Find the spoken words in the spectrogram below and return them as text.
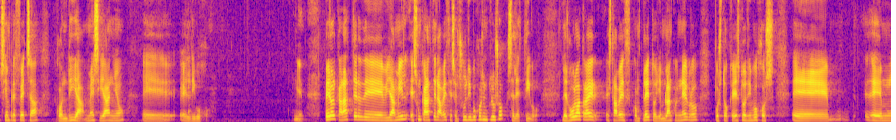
siempre fecha con día, mes y año el dibujo. Bien. Pero el carácter de Villamil es un carácter a veces, en sus dibujos incluso, selectivo. Les vuelvo a traer, esta vez completo y en blanco y negro, puesto que estos dibujos, eh, em,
